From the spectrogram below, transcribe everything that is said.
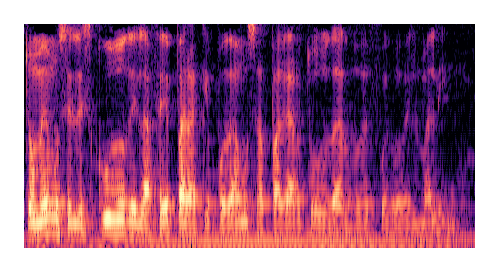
tomemos el escudo de la fe para que podamos apagar todo dardo de fuego del maligno.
